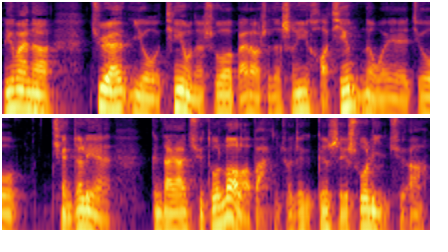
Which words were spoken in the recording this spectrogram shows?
另外呢。居然有听友呢说白老师的声音好听，那我也就舔着脸跟大家去多唠唠吧。你说这个跟谁说理去啊？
